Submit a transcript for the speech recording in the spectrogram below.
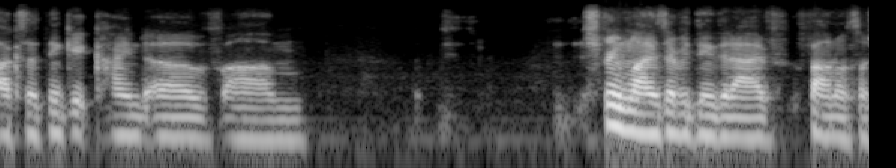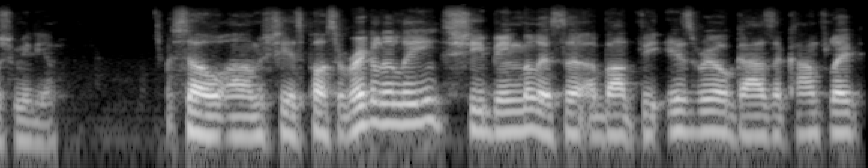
because uh, I think it kind of um, streamlines everything that I've found on social media. So um, she has posted regularly, she being Melissa, about the Israel Gaza conflict,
